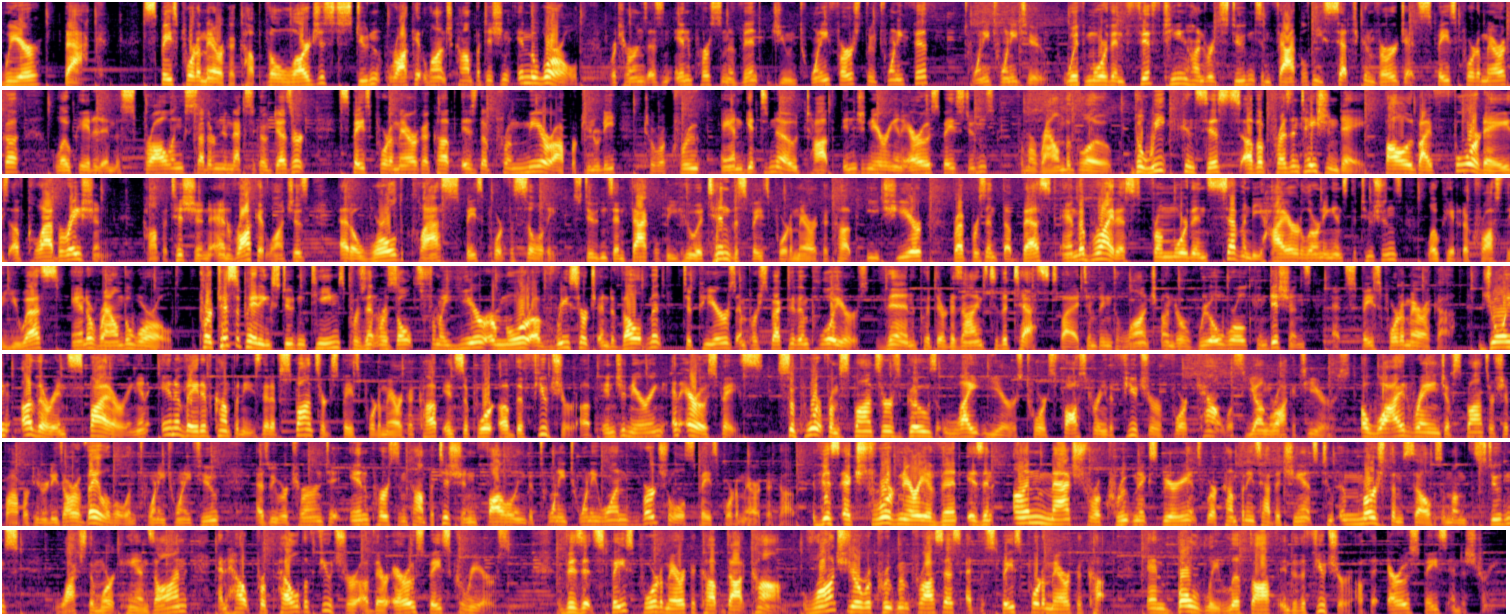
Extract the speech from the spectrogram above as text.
We're back. Spaceport America Cup, the largest student rocket launch competition in the world, returns as an in-person event June 21st through 25th 2022. With more than 1,500 students and faculty set to converge at Spaceport America, located in the sprawling southern New Mexico desert, Spaceport America Cup is the premier opportunity to recruit and get to know top engineering and aerospace students from around the globe. The week consists of a presentation day, followed by four days of collaboration, competition, and rocket launches at a world-class spaceport facility. Students and faculty who attend the Spaceport America Cup each year represent the best and the brightest from more than 70 higher learning institutions located across the U.S. and around the world. Participating student teams present results from a year or more of research and development to peers and prospective employers, then put their designs to the test by attempting to launch under real-world conditions at Spaceport America. Join other inspiring and innovative companies that have sponsored Spaceport America Cup in support of the future of engineering and aerospace. Support from sponsors goes light years towards fostering the future for countless young Rocketeers. A wide range of sponsorship opportunities are available in 2022 as we return to in-person competition following the 2021 virtual Spaceport America Cup. This extraordinary event is an unmatched recruitment experience where companies have the chance to immerse themselves among the students, watch them work hands-on, and help propel the future of their aerospace careers. Visit spaceportamericacup.com. Launch your recruitment process at the Spaceport America Cup and boldly lift off into the future of the aerospace industry.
